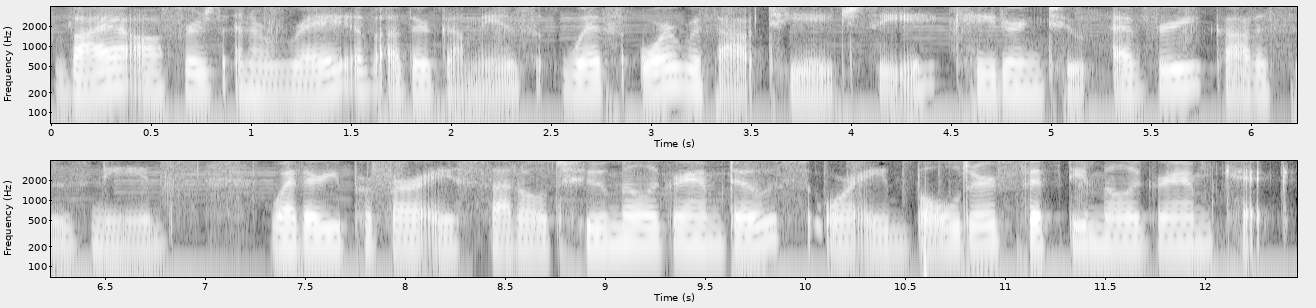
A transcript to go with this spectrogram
Viia offers an array of other gummies with or without THC, catering to every goddess's needs. Whether you prefer a subtle 2 milligram dose or a bolder 50 milligram kick,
